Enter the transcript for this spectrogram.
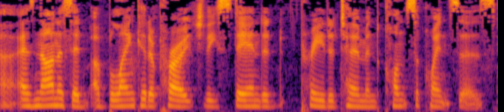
uh, as Nana said, a blanket approach, these standard predetermined consequences,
